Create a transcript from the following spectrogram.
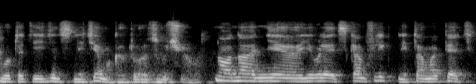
Вот это единственная тема, которая звучала. Но она не является конфликтной. Там опять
